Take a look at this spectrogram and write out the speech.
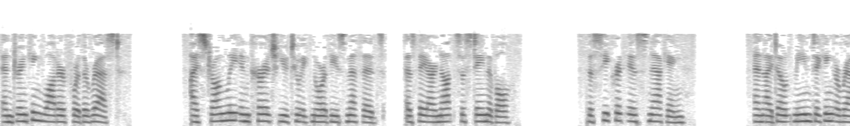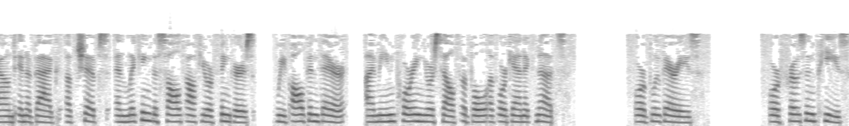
and drinking water for the rest. I strongly encourage you to ignore these methods, as they are not sustainable. The secret is snacking. And I don't mean digging around in a bag of chips and licking the salt off your fingers, we've all been there, I mean pouring yourself a bowl of organic nuts. Or blueberries. Or frozen peas.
